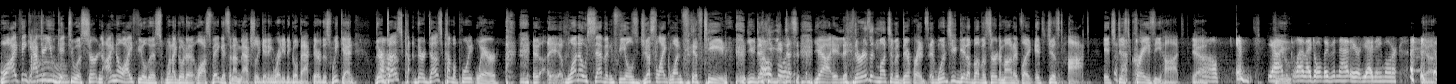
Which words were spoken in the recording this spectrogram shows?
Well, I think after you get to a certain, I know I feel this when I go to Las Vegas, and I'm actually getting ready to go back there this weekend. There Uh-huh. does there does come a point where 107 feels just like 115. You, do, Oh, you just yeah, it, there isn't much of a difference. And once you get above a certain amount, it's like it's just hot. It's just crazy hot. Yeah. Well, yeah, I'm glad I don't live in that area anymore. Yeah.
